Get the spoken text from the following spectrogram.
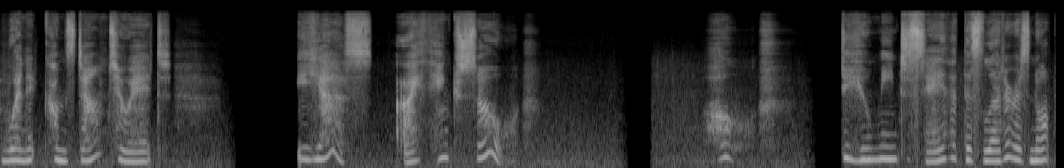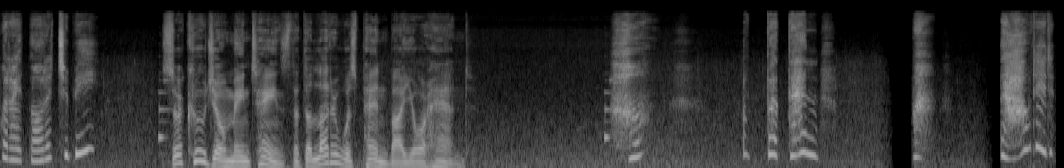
When it comes down to it... Yes, I think so. Oh, do you mean to say that this letter is not what I thought it to be? Sir Kujo maintains that the letter was penned by your hand. Huh? But then... How did...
